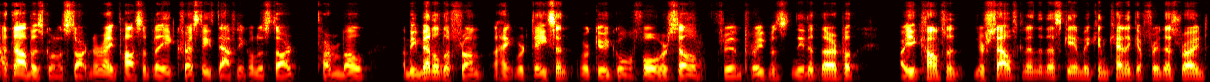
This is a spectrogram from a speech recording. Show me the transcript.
Abada's going to start in the right, possibly. Christie's definitely going to start. Turnbull. I mean, middle of the front, I think we're decent. We're good going forward. Still a few improvements needed there. But are you confident yourself going into this game? We can kind of get through this round?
